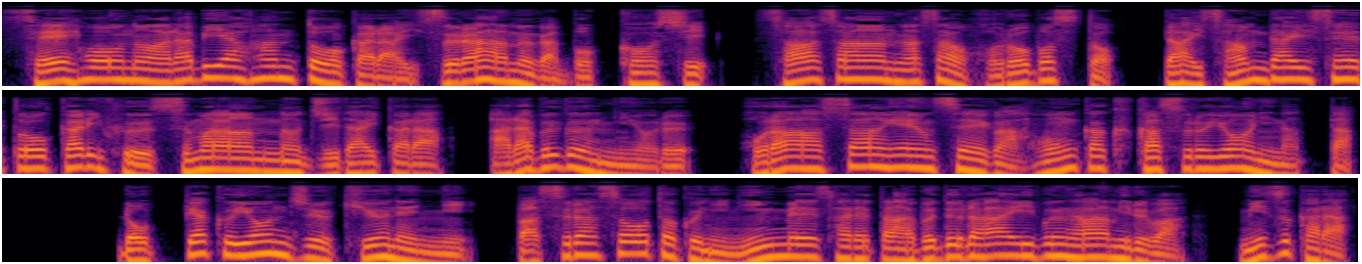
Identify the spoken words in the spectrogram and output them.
西方のアラビア半島からイスラームが勃興し、サーサーン朝を滅ぼすと、第三大政党カリフ・ウスマーンの時代からアラブ軍によるホラーサン遠征が本格化するようになった。649年にバスラ総督に任命されたアブドゥラーイブン・アーミルは、自ら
